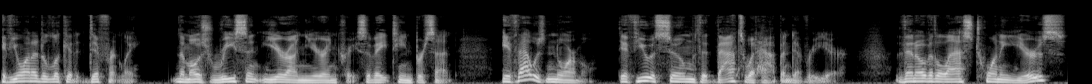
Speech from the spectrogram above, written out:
If you wanted to look at it differently, the most recent year on year increase of 18%, if that was normal, if you assumed that that's what happened every year, then over the last 20 years,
